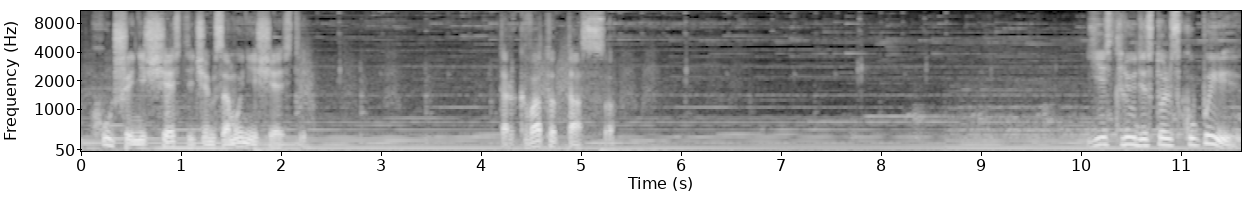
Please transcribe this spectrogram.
– худшее несчастье, чем само несчастье. Тарквато Тассо Есть люди столь скупые,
